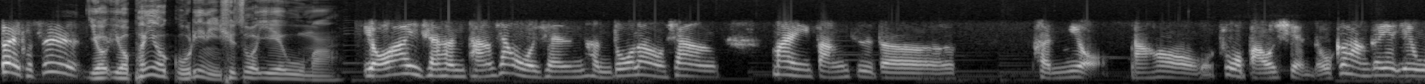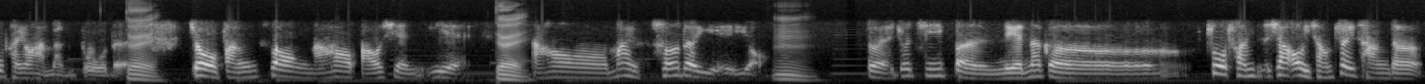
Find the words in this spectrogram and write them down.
对，可是有有朋友鼓励你去做业务吗？有啊，以前很常，像我以前很多那种像卖房子的。朋友，然后做保险的，我各行各业业务朋友还蛮多的。对，就房送，然后保险业，对，然后卖车的也有。嗯，对，就基本连那个做传直销，哦，以前最长的、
